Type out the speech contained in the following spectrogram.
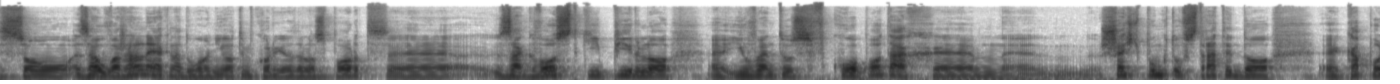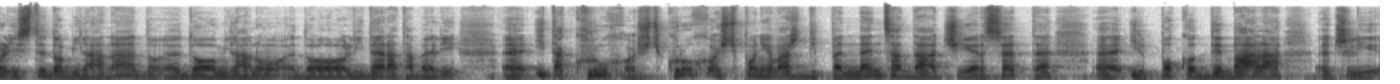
są zauważalne jak na dłoni, o tym Corriere dello Sport. E, zagwostki Pirlo, e, Juventus w kłopotach, 6 e, punktów straty do kapolisty, do Milana, do, do Milanu, do lidera tabeli i ta kruchość, kruchość, ponieważ dipendenza da CR7 il poco dybala, czyli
